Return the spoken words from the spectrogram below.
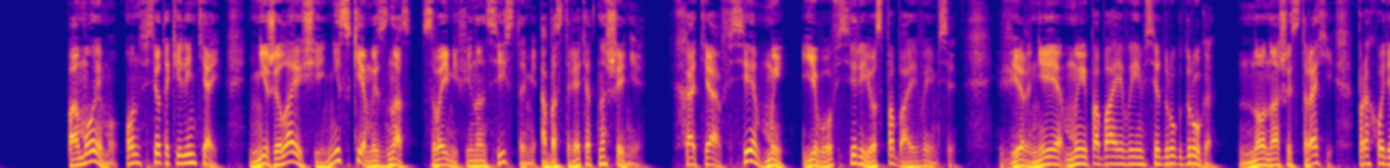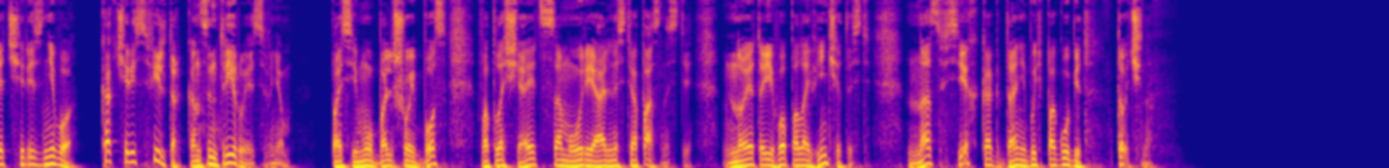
По-моему, он все-таки лентяй, не желающий ни с кем из нас, своими финансистами, обострять отношения. Хотя все мы его всерьез побаиваемся. Вернее, мы побаиваемся друг друга, но наши страхи проходят через него, как через фильтр, концентрируясь в нем. Посему большой босс воплощает саму реальность опасности, но это его половинчатость. Нас всех когда-нибудь погубит, точно.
